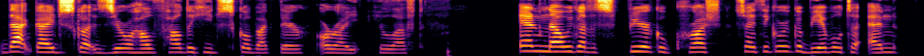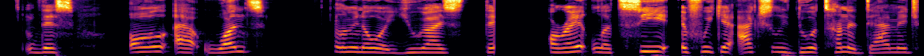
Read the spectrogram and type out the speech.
that guy just got zero health. How did he just go back there? Alright, he left. And now we got a spherical crush. So I think we're going to be able to end this all at once. Let me know what you guys Alright, let's see if we can actually do a ton of damage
